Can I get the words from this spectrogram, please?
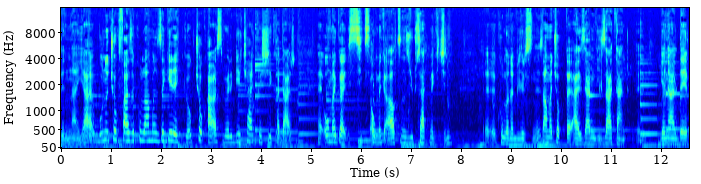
denilen yağ. Bunu çok fazla kullanmanıza gerek yok. Çok az böyle bir çay kaşığı kadar e, omega 6, omega 6'nızı yükseltmek için e, kullanabilirsiniz. Ama çok da elzem değil. Zaten e, genelde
